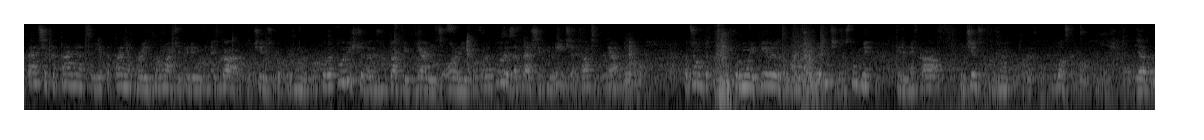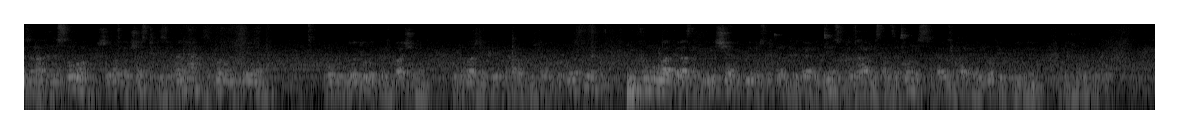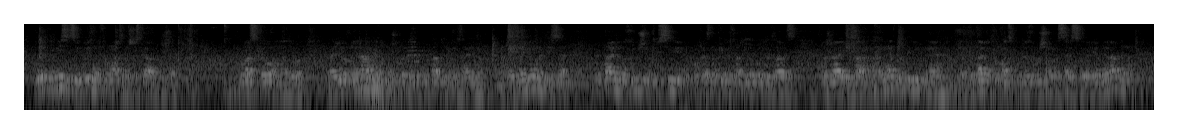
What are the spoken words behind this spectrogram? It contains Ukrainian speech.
Перше питання це є питання про інформацію керівника Тучинської окружної прокуратури щодо результатів діяльності органів прокуратури за перше півріччя 2025 року. По цьому питанню інформує Київ Роман Володимирович, заступник керівника Тучинської окружної прокуратури. Будь ласка, Роман Володимирович. Дякую за надане слово. Шановні учасники зібрання, законом України про прокуратуру передбачено повноваження керівника окружної прокуратури інформувати раз на півріччя відповідну структуру територіальну одиницю про загальний стан законності та результати роботи відповідної окружної прокуратури. В липні місяці відповідна інформація на шести аркушах була скерована до районної ради, депутатом міг з нею ознайомитися, детально озвучувати всі показники результатів роботи зараз вважаю за непотрібне. Детальна інформація буде озвучена на сесії районної ради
